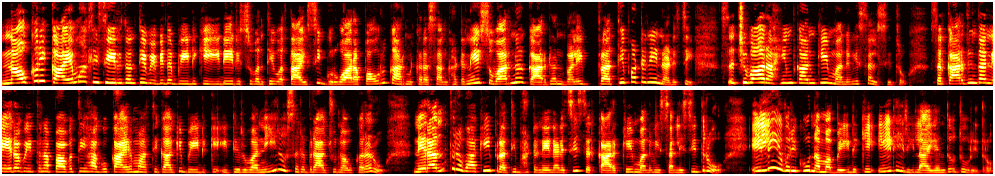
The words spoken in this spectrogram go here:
ನೌಕರಿ ಕಾಯಮಾತಿ ಸೇರಿದಂತೆ ವಿವಿಧ ಬೇಡಿಕೆ ಈಡೇರಿಸುವಂತೆ ಒತ್ತಾಯಿಸಿ ಗುರುವಾರ ಪೌರ ಕಾರ್ಮಿಕರ ಸಂಘಟನೆ ಸುವರ್ಣ ಗಾರ್ಡನ್ ಬಳಿ ಪ್ರತಿಭಟನೆ ನಡೆಸಿ ಸಚಿವ ರಹೀಂ ಖಾನ್ಗೆ ಮನವಿ ಸಲ್ಲಿಸಿದರು. ಸರ್ಕಾರದಿಂದ ನೇರ ವೇತನ ಪಾವತಿ ಹಾಗೂ ಕಾಯಮಾತಿಗಾಗಿ ಬೇಡಿಕೆ ಇಟ್ಟಿರುವ ನೀರು ಸರಬರಾಜು ನೌಕರರು ನಿರಂತರವಾಗಿ ಪ್ರತಿಭಟನೆ ನಡೆಸಿ ಸರ್ಕಾರಕ್ಕೆ ಮನವಿ ಸಲ್ಲಿಸಿದ್ರು. ಇಲ್ಲಿಯವರೆಗೂ ನಮ್ಮ ಬೇಡಿಕೆ ಈಡೇರಿಲ್ಲ ಎಂದು ದೂರಿದರು.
